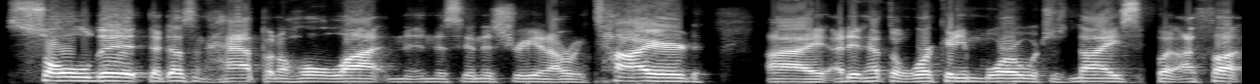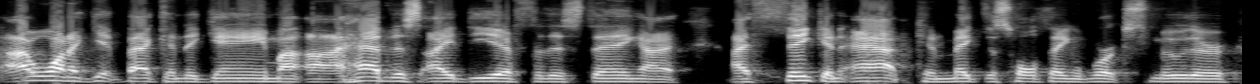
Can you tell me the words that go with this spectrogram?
sold it. That doesn't happen a whole lot in, in this industry, and I retired. I, I didn't have to work anymore, which was nice. But I thought I want to get back in the game. I, I have this idea for this thing. I I think an app can make this whole thing work smoother.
